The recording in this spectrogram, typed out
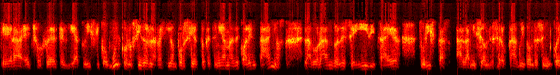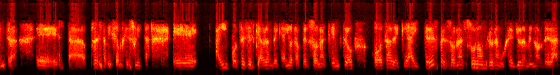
que era el chofer, el guía turístico, muy conocido en la región, por cierto, que tenía más de 40 años laborando en ese ir y traer turistas a la misión de Cerocagui, donde se encuentra eh, esta, pues, esta misión jesuita. Eh, hay hipótesis que hablan de que hay otra persona que entró, otra de que hay tres personas, un hombre, una mujer y una menor de edad,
